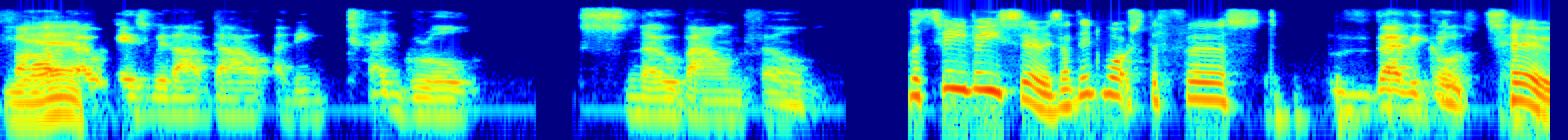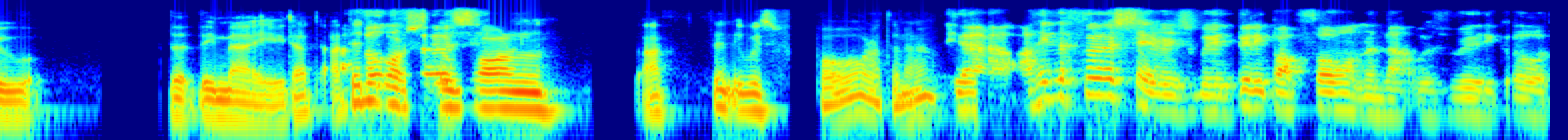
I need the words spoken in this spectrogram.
Yeah. Fargo is without doubt an integral snowbound film. The TV series. I did watch the first Very good. two that they made. I, I I didn't the watch the first- one. I think it was four. I don't know. Yeah, I think the first series with Billy Bob Thornton and that was really good.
